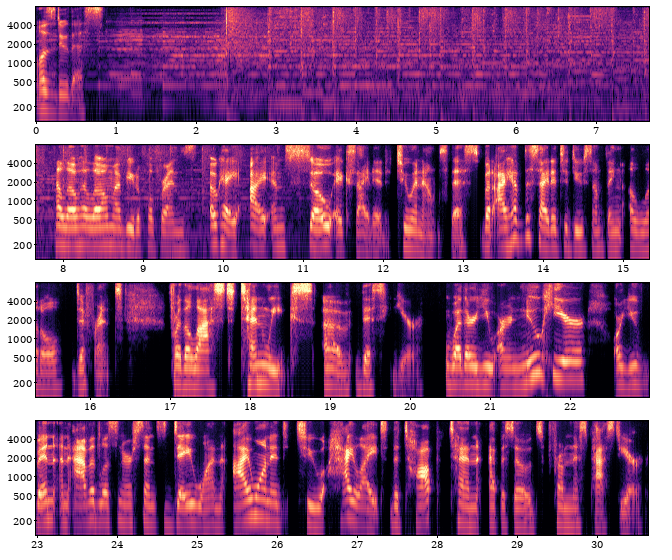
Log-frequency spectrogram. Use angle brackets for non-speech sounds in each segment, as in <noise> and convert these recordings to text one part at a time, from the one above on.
Let's do this. Hello, hello, my beautiful friends. Okay, I am so excited to announce this, but I have decided to do something a little different for the last 10 weeks of this year. Whether you are new here or you've been an avid listener since day one, I wanted to highlight the top 10 episodes from this past year.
